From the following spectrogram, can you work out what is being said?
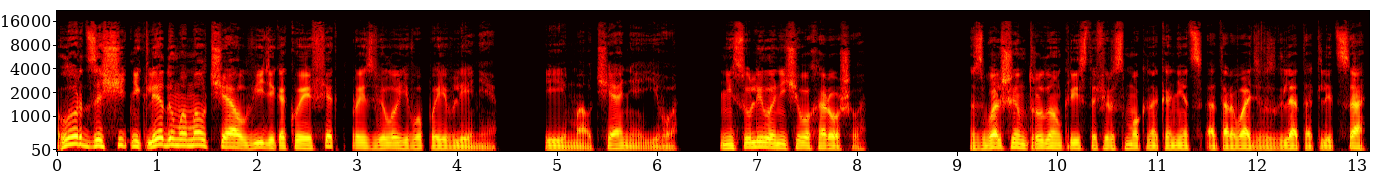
Лорд-защитник Ледума молчал, видя, какой эффект произвело его появление. И молчание его не сулило ничего хорошего. С большим трудом Кристофер смог, наконец, оторвать взгляд от лица,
